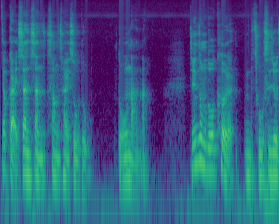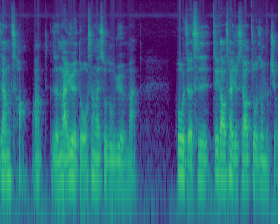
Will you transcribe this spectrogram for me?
要改善上上菜速度，多难啊！今天这么多客人，你的厨师就这样炒啊，人来越多，上菜速度越慢，或者是这道菜就是要做这么久，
